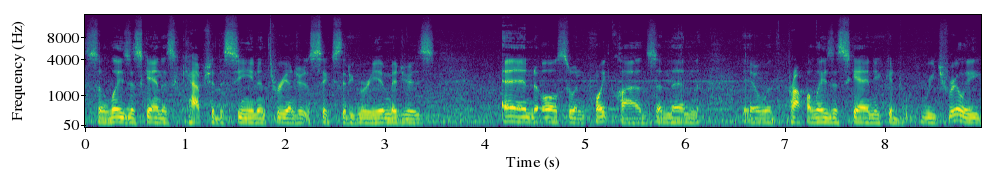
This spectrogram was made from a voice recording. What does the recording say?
So laser scanners capture the scene in 360 degree images and also in point clouds. And then you know, with the proper laser scan, you could reach really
